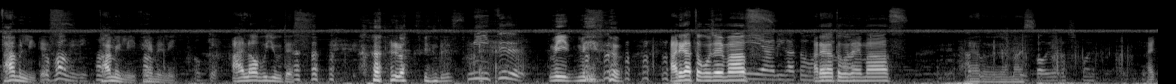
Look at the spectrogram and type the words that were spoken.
ァミリーですファミリーファミリーファミリーオッケー I love you です I love you です Me too みみありがとうございますいいありがとうありがとうございまますありがとうございますすよろしくお願いはい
